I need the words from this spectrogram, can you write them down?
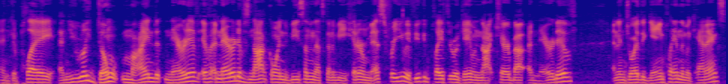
and you can play and you really don't mind narrative, if a narrative's not going to be something that's going to be hit or miss for you, if you can play through a game and not care about a narrative and enjoy the gameplay and the mechanics,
